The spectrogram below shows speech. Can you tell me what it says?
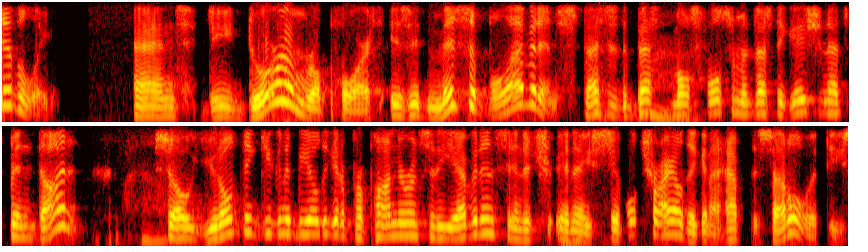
civilly. And the Durham report is admissible evidence. This is the best, most fulsome investigation that's been done. So you don't think you're going to be able to get a preponderance of the evidence in a, in a civil trial? They're going to have to settle with these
